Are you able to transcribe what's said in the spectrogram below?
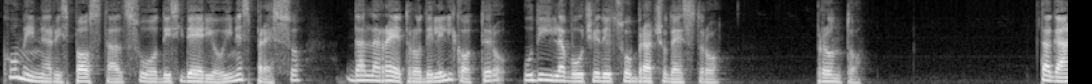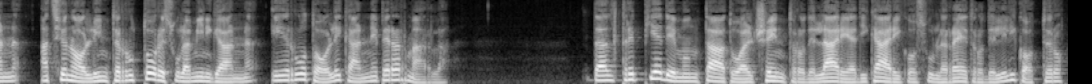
Come in risposta al suo desiderio inespresso, dal retro dell'elicottero udì la voce del suo braccio destro. Pronto. Tagan azionò l'interruttore sulla minigun e ruotò le canne per armarla. Dal treppiede montato al centro dell'area di carico sul retro dell'elicottero,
